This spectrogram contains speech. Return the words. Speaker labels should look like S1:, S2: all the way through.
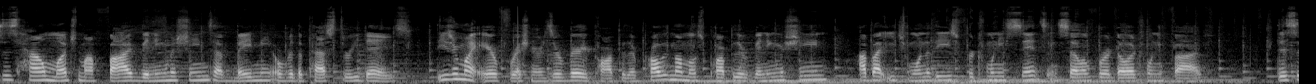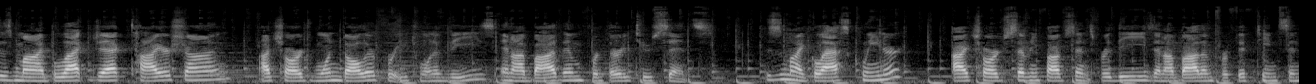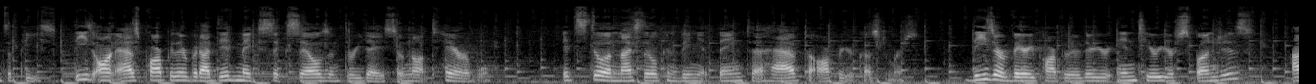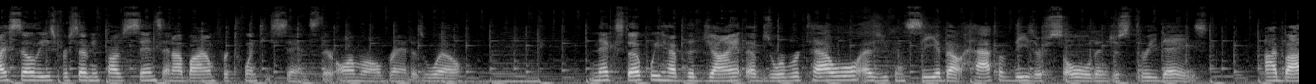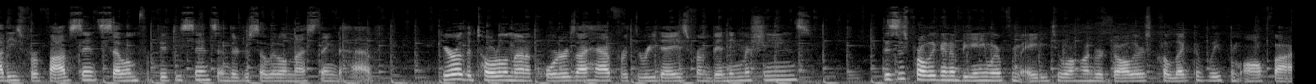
S1: This is how much my five vending machines have made me over the past three days. These are my air fresheners. They're very popular. Probably my most popular vending machine. I buy each one of these for 20 cents and sell them for $1.25. This is my Blackjack Tire Shine. I charge $1 for each one of these and I buy them for 32 cents. This is my glass cleaner. I charge 75 cents for these and I buy them for 15 cents a piece. These aren't as popular, but I did make six sales in three days, so not terrible. It's still a nice little convenient thing to have to offer your customers. These are very popular. They're your interior sponges. I sell these for 75 cents and I buy them for 20 cents. They're Armor All brand as well. Next up, we have the giant absorber towel. As you can see, about half of these are sold in just three days. I buy these for 5 cents, sell them for 50 cents, and they're just a little nice thing to have. Here are the total amount of quarters I have for 3 days from vending machines. This is probably going to be anywhere from 80 to $100 collectively from all 5.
